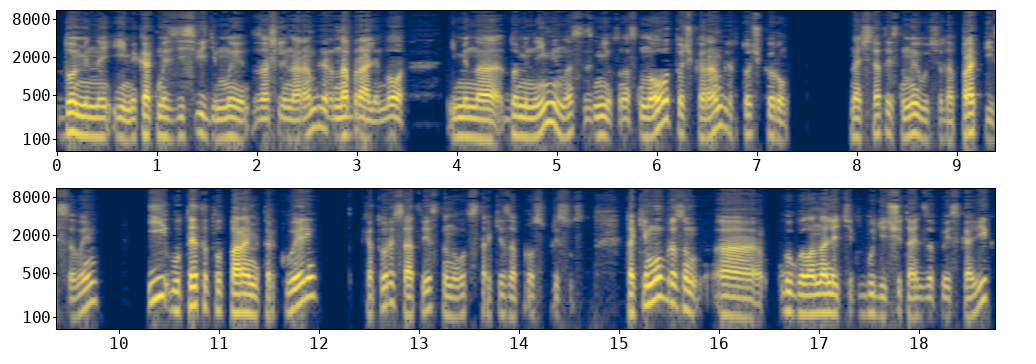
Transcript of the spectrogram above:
доменное имя. Как мы здесь видим, мы зашли на Rambler, набрали, но именно доменное имя у нас изменилось. У нас novo.rambler.ru. Значит, соответственно, мы его сюда прописываем. И вот этот вот параметр query, который, соответственно, вот в строке запросов присутствует. Таким образом, а, Google Analytics будет считать за поисковик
